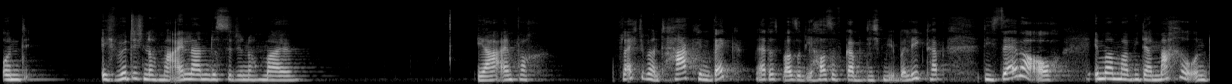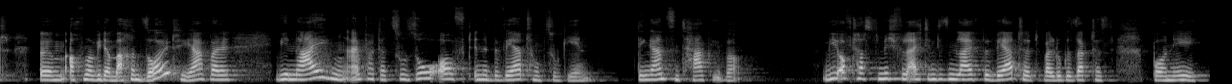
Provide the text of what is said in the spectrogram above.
und ich würde dich nochmal einladen, dass du dir nochmal, ja, einfach vielleicht über den Tag hinweg, ja, das war so die Hausaufgabe, die ich mir überlegt habe, die ich selber auch immer mal wieder mache und ähm, auch mal wieder machen sollte, ja, weil wir neigen einfach dazu, so oft in eine Bewertung zu gehen, den ganzen Tag über. Wie oft hast du mich vielleicht in diesem Live bewertet, weil du gesagt hast, boah, nee,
